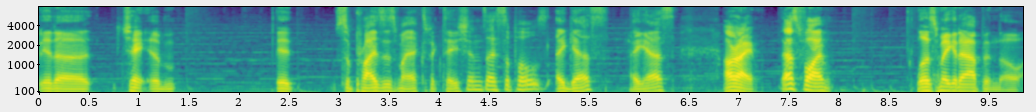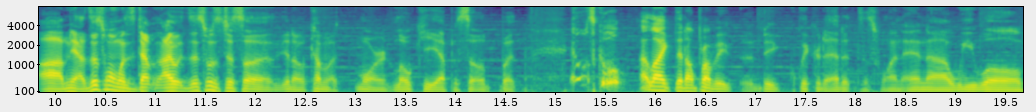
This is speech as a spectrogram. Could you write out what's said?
it uh cha- um, it surprises my expectations. I suppose. I guess. I guess. All right, that's fine. Let's make it happen, though. Um, yeah, this one was definitely. This was just a you know kind of a more low key episode, but it was cool. I liked it. I'll probably be quicker to edit this one, and uh, we will.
